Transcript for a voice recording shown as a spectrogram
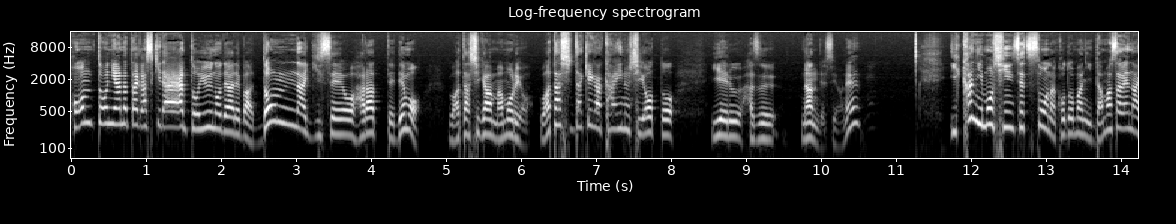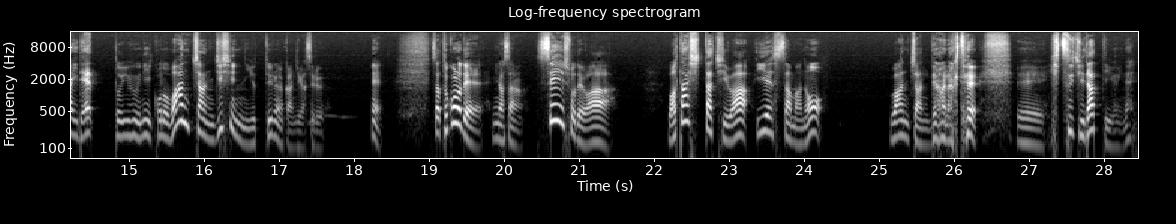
本当にあなたが好きだというのであればどんな犠牲を払ってでも私が守るよ。私だけが飼い主よと言えるはずなんですよね。いかにも親切そうな言葉に騙されないで。というふうにこのワンちゃん自身に言っているような感じがする、ね、さあところで皆さん聖書では私たちはイエス様のワンちゃんではなくて、えー、羊だっていうふうにね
